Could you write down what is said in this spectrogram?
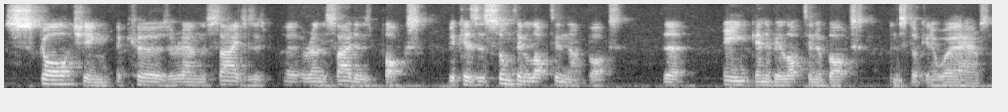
scorching occurs around the sides uh, around the side of this box because there's something locked in that box that ain't going to be locked in a box and stuck in a warehouse.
